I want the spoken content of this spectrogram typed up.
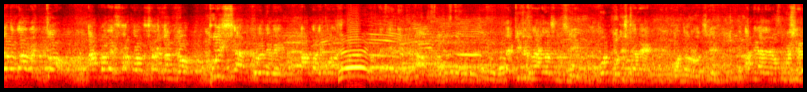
জনতার ঐক্য আপনাদের সকল ষড়যন্ত্র পুলিশ করে দেবে। আপনাদের কিছুক্ষণ আগেও শুনছি কোন প্রতিষ্ঠানে গন্ডগোল হচ্ছে। আমি পুলিশের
